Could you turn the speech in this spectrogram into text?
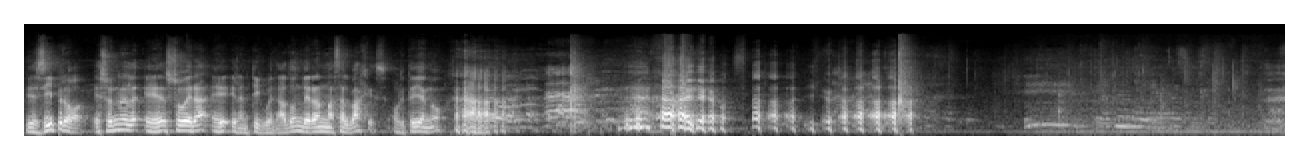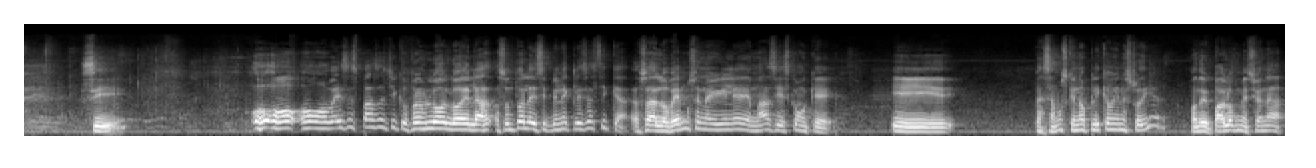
y dice, sí, pero eso, en eso era eh, en la antigüedad donde eran más salvajes. Ahorita ya no. sí. O, o, a veces pasa, chicos, por ejemplo, lo del asunto de la disciplina eclesiástica. O sea, lo vemos en la Biblia y demás y es como que... Y pensamos que no aplica hoy en nuestro día. Cuando Pablo menciona,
